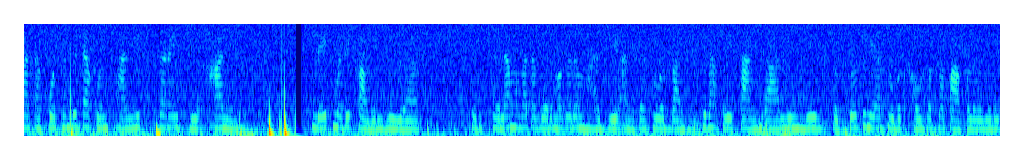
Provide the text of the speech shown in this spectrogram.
आता कोथिंबीर टाकून छान मिक्स करायची आणि प्लेटमध्ये काढून घेऊया तर चला मग आता गरमागरम भाजी आणि त्यासोबत बाजरीची भाकरी कांदा लिंबू सगळं तुम्ही यासोबत खाऊ शकता पापड वगैरे.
